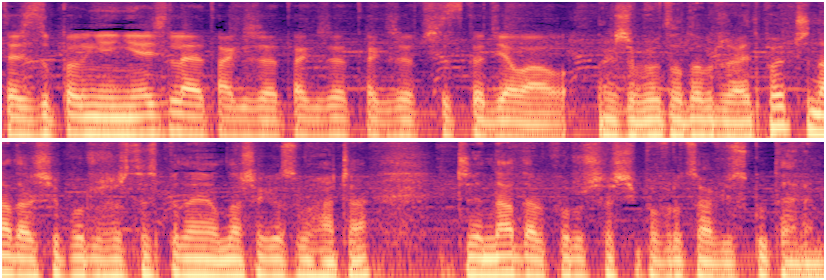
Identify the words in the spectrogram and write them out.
też zupełnie nieźle, także, także, także wszystko działało. Także był to dobry rajd. Powiedz, czy nadal się poruszasz, to jest pytanie od naszego słuchacza, czy nadal poruszasz się po Wrocławiu skuterem?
